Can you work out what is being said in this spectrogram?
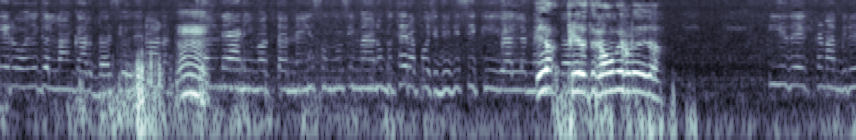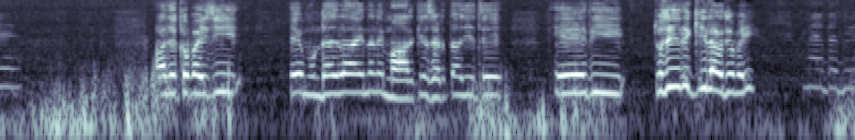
ਇਹ ਰੋਜ਼ ਗੱਲਾਂ ਕਰਦਾ ਸੀ ਉਹਦੇ ਨਾਲ। ਚੱਲ ਨਿਆਣੀ ਮੱਤ ਨਹੀਂ ਸੁਣੂ ਸੀ ਮੈਂ ਇਹਨੂੰ ਬਥੇਰਾ ਪੁੱਛਦੀ ਵੀ ਸੀ ਕੀ ਗੱਲ ਹੈ? ਮੈਂ ਦੱਸ- ਫੇਸ ਦਿਖਾਓਗੇ ਥੋੜਾ ਜਿਹਾ? ਕੀ ਦੇਖਣਾ ਵੀਰੇ? ਆ ਦੇਖੋ ਬਾਈ ਜੀ ਇਹ ਮੁੰਡਾ ਜਿਹੜਾ ਇਹਨਾਂ ਨੇ ਮਾਰ ਕੇ ਸੜਤਾ ਜੀ ਇੱਥੇ ਇਹਦੀ ਤੁਸੀਂ ਇਹਦੀ ਕੀ ਲੱਗਦੇ ਹੋ ਬਾਈ ਮੈਂ ਤਾਂ ਵੀਰੇ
